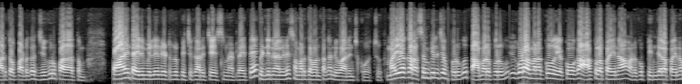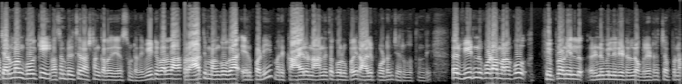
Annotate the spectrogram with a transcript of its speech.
వాటితో పాటుగా జిగురు పదార్థం పాయింట్ ఐదు మిల్లీలీటర్లు పిచికారీ చేసినట్లయితే పిండి నల్లిని సమర్థవంతంగా నివారించుకోవచ్చు. మరి యొక్క రసం పీల్చే పురుగు తామర పురుగు ఇది కూడా మనకు ఎక్కువగా ఆకులపైన మనకు పిందెలపైన చర్మం గోకి రసం పీల్చే నష్టం కలుగజేస్తుంటది. వీటి వల్ల రాతి మంగుగా ఏర్పడి మరి కాయలు నాణ్యత కోల్పోయి రాలిపోవడం జరుగుతుంది. సరే వీటిని కూడా మనకు ఫిప్రోనిల్ రెండు మిల్లీ లీటర్లు ఒక లీటర్ చొప్పున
